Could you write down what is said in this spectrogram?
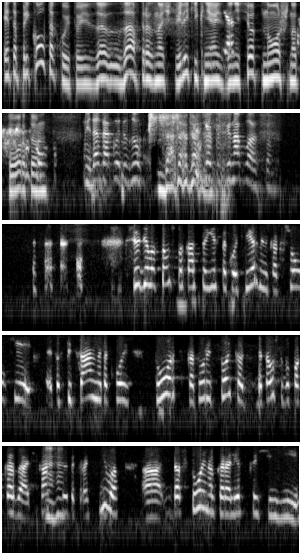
это прикол такой? То есть за- завтра, значит, великий князь Нет. занесет нож над тортом. И там какой-то звук Да-да-да. как пенопласта. Все дело в том, что, оказывается, есть такой термин, как шоу-кейк. Это специальный такой торт, который только для того, чтобы показать, как Мгм. все это красиво а, и достойно королевской семьи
